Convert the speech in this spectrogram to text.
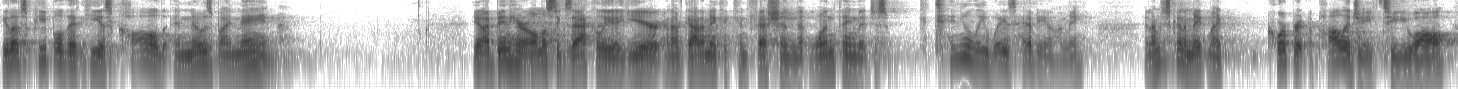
He loves people that he has called and knows by name. You know, I've been here almost exactly a year, and I've got to make a confession that one thing that just continually weighs heavy on me, and I'm just going to make my corporate apology to you all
